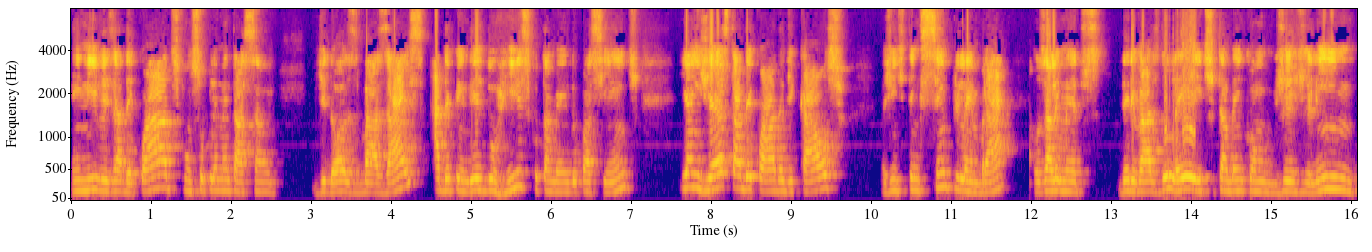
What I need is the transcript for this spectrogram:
em níveis adequados, com suplementação de doses basais, a depender do risco também do paciente, e a ingesta adequada de cálcio, a gente tem que sempre lembrar os alimentos derivados do leite, também como gergelim,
